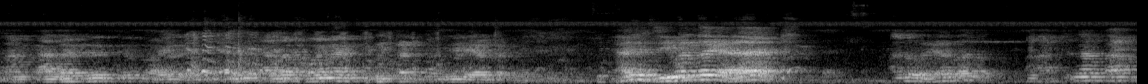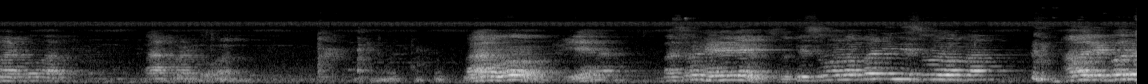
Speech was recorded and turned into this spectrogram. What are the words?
ನಮ್ಮ ಕಾಲ ಕಾಲ ಫೋನ್ನಾಗ ನೀವು ಹೇಳ್ಬೇಕು ಹಂಗೆ ಜೀವನದಾಗ ಅದು ಹೇಳ್ಬಾರ್ದು. ಅಷ್ಟು ನಾವು ತಾಪ್ ಮಾಡ್ಕೋಬಾರ್ದು. ಪಾಪ ಮಾಡ್ಕೋಬಾರ್ದು. ನಾವು ಏನ ಬಸವಣ್ಣ ಹೇಳಿದೆ, ಸ್ತುತಿಸುವನೊಬ್ಬ, ನಿಂದಿಸುವನೊಬ್ಬ. ಅವರಿಬ್ಬರು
